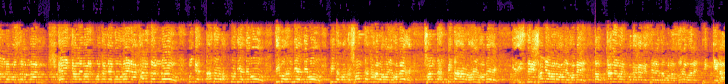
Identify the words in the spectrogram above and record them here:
আমরা মুসলমান, এই কালেমার পতাকা উড়াই রাখার জন্য বুকে তাজা রক্ত দিয়ে দেব, জীবন দিয়ে দেব। পিতা মাতা সন্তান হয় হবে, সন্তান পিতা হারা হয় হবে, স্ত্রী স্বামী হারা হয় হবে, তাও কালেমার পতাকাকে ছেড়ে দেবো না, জোরে বলেন ঠিক কিনা?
